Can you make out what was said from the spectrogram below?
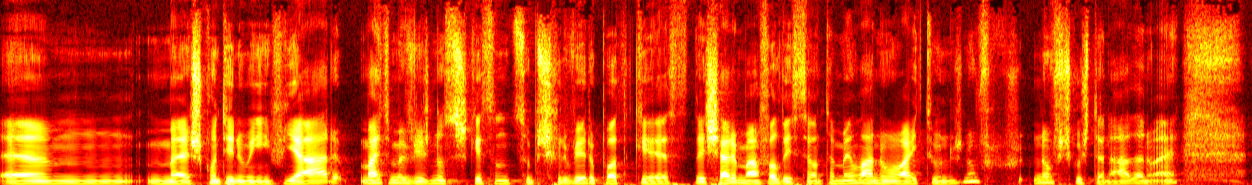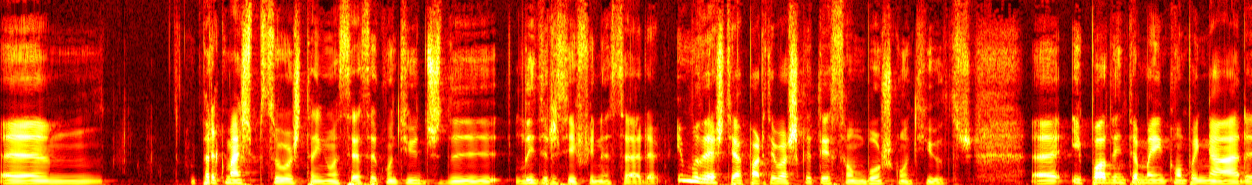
Um, mas continuem a enviar. Mais uma vez não se esqueçam de subscrever o podcast deixarem uma avaliação também lá no iTunes. Não, não vos custa nada não é? Um, para que mais pessoas tenham acesso a conteúdos de literacia financeira e modéstia à parte, eu acho que até são bons conteúdos. Uh, e podem também acompanhar uh,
